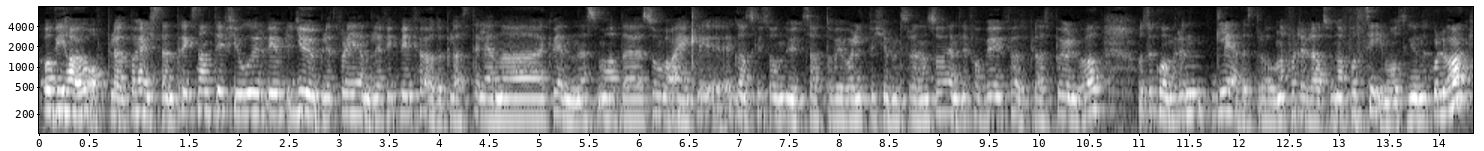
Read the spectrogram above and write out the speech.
Og vi har jo opplevd på helsesenteret i fjor Vi jublet fordi endelig fikk vi fødeplass til en av kvinnene som, hadde, som var egentlig ganske sånn utsatt, og vi var litt bekymret for henne. Så endelig får vi fødeplass på Ullevål. Og så kommer hun gledesstrålende og forteller at hun har fått time hos gynekolog.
